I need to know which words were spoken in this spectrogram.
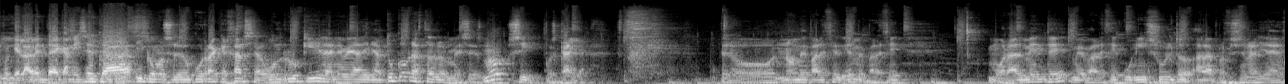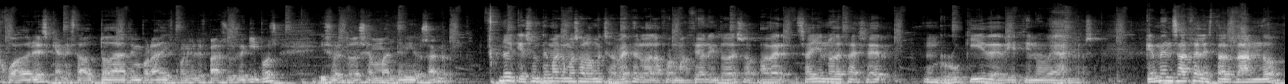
Porque la venta de Y como, camisetas. y como se le ocurra quejarse a algún rookie, la NBA dirá, tú cobras todos los meses, ¿no? Sí, pues calla. Pero no me parece bien, me parece moralmente me parece un insulto a la profesionalidad de jugadores que han estado toda la temporada disponibles para sus equipos y sobre todo se han mantenido sanos. No, y que es un tema que hemos hablado muchas veces, lo de la formación y todo eso. A ver, Sion no deja de ser un rookie de 19 años. ¿Qué mensaje le estás dando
